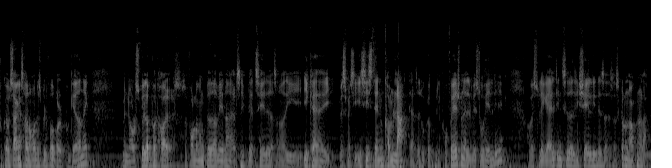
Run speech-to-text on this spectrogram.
du kan jo sagtens rende rundt og spille fodbold på gaden, ikke? Men når du spiller på et hold, så får du nogle bedre venner, altså I bliver tætte og sådan noget. I, I kan, hvad skal man sige, i sidste ende komme langt, altså du kan jo blive professionel, hvis du er heldig, ikke? Og hvis du lægger al din tid og din sjæl i det, så, så skal du nok nå langt.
